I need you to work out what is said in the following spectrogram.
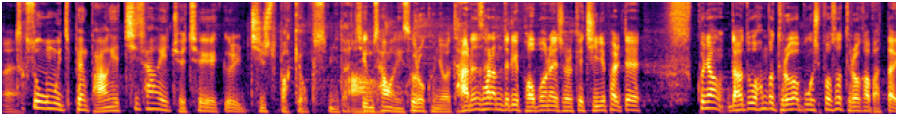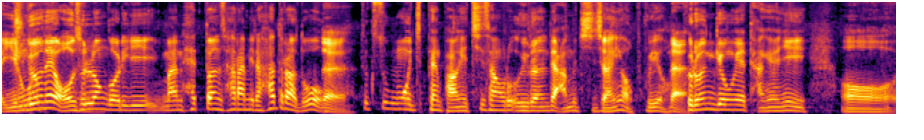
네. 특수공무 집행 방해 치상의 죄책을 질 수밖에 없습니다. 지금 아, 상황에서. 그렇군요. 다른 사람들이 법원에 저렇게 진입할 때 그냥 나도 한번 들어가 보고 싶어서 들어가 봤다. 이런 거 주변에 어슬렁거리기만 했던 사람이라 하더라도 네. 특수공무 집행 방해 치상으로 의뢰하는데 아무 지장이 없고요. 네. 그런 경우에 당연히 어,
